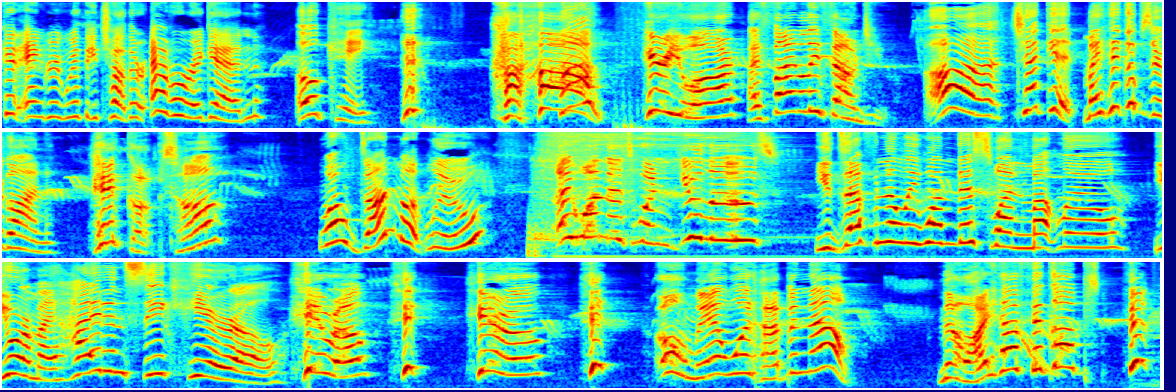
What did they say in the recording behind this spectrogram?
Not get angry with each other ever again. Okay. Ha ha! Here you are! I finally found you. Ah, check it. My hiccups are gone. Hiccups, huh? Well done, Mutlu. I won this one, you lose! You definitely won this one, Mutlu. You are my hide and seek hero. Hero! Hit! Hero! Hit! Oh man, what happened now? Now I have hiccups! Hit!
